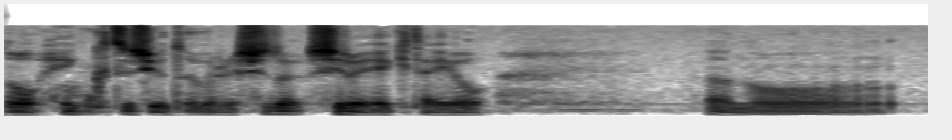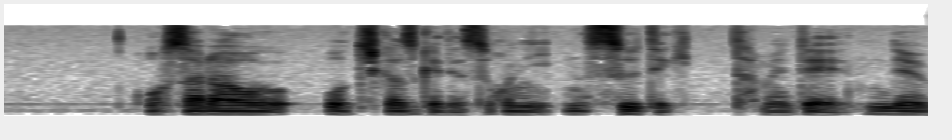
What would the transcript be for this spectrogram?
を偏屈臭と呼ばれる白い液体をあのお皿を近づけてそこに数滴溜めてで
